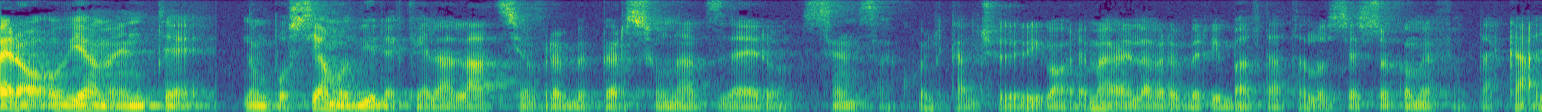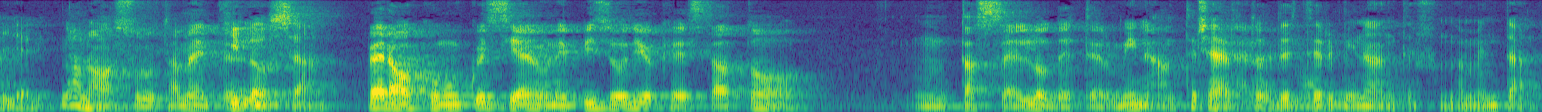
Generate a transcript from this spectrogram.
Però ovviamente non possiamo dire che la Lazio avrebbe perso 1-0 senza quel calcio di rigore, magari l'avrebbe ribaltata lo stesso come ha fatto a Cagliari. No, no, assolutamente. Chi lo sa. Però comunque sia un episodio che è stato un tassello determinante. Certo, determinante, fondamentale.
